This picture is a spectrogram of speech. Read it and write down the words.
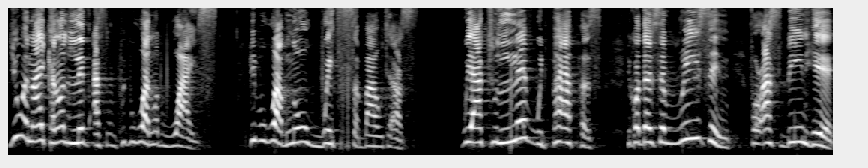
You and I cannot live as people who are not wise, people who have no wits about us. We are to live with purpose because there's a reason for us being here.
